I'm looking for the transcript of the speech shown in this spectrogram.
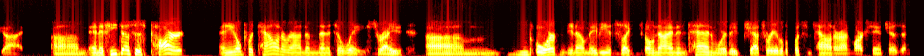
guy. Um, and if he does his part and you don't put talent around him, then it's a waste, right? Um, or, you know, maybe it's like 09 and 10 where the Jets were able to put some talent around Mark Sanchez and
